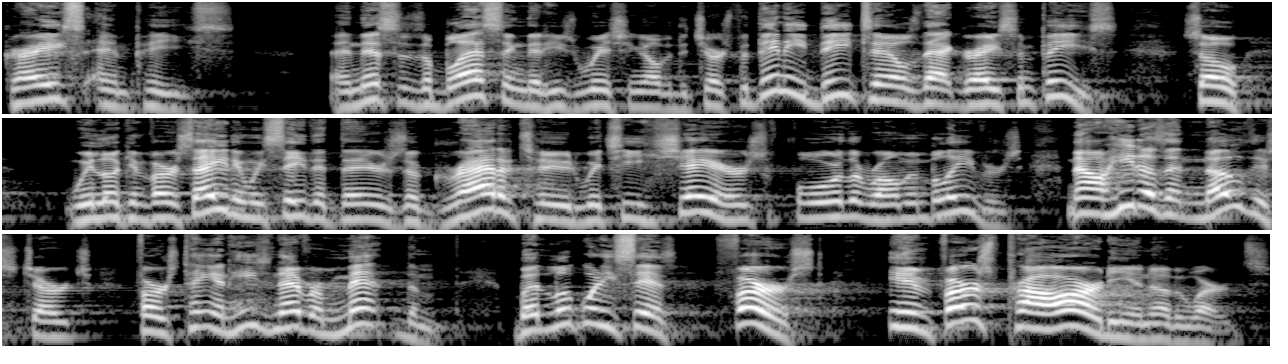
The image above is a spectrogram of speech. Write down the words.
Grace and peace. And this is a blessing that he's wishing over the church. But then he details that grace and peace. So we look in verse 8 and we see that there's a gratitude which he shares for the Roman believers. Now, he doesn't know this church firsthand, he's never met them. But look what he says. First, in first priority, in other words,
